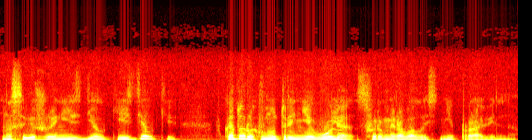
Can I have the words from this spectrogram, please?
на совершение сделки и сделки, в которых внутренняя воля сформировалась неправильно.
